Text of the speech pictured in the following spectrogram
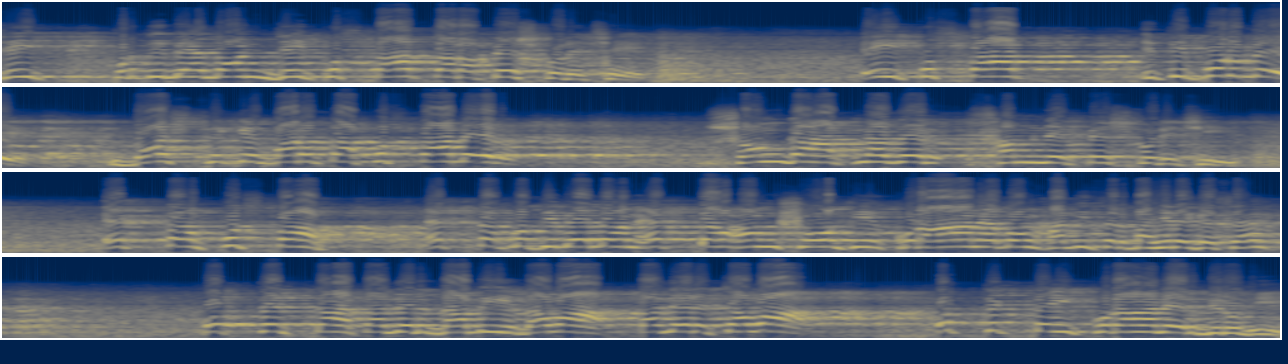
যেই প্রতিবেদন, যেই প্রস্তাব তারা পেশ করেছে। এই প্রস্তাব ইতিপূর্বে দশ থেকে বারোটা প্রস্তাবের সংজ্ঞা আপনাদের সামনে পেশ করেছি। একটা প্রস্তাব, একটা প্রতিবেদন, একটা অংশ কি কোরআন এবং হাদিসের বাহিরে গেছে? প্রত্যেকটা তাদের দাবি, দাওয়া, তাদের চাওয়া প্রত্যেকটাই কোরআনের বিরোধী,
